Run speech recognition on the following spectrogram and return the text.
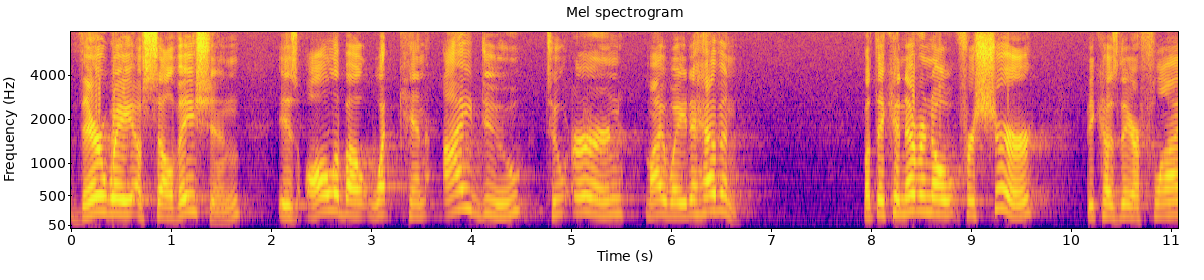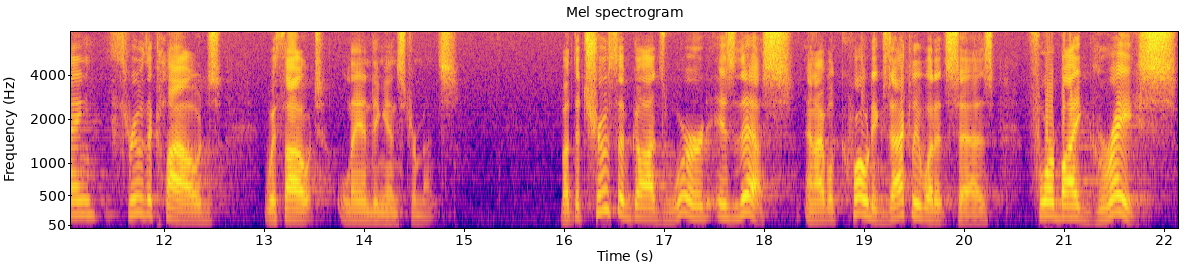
Their way of salvation is all about what can I do to earn my way to heaven. But they can never know for sure because they are flying through the clouds without landing instruments. But the truth of God's word is this, and I will quote exactly what it says For by grace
